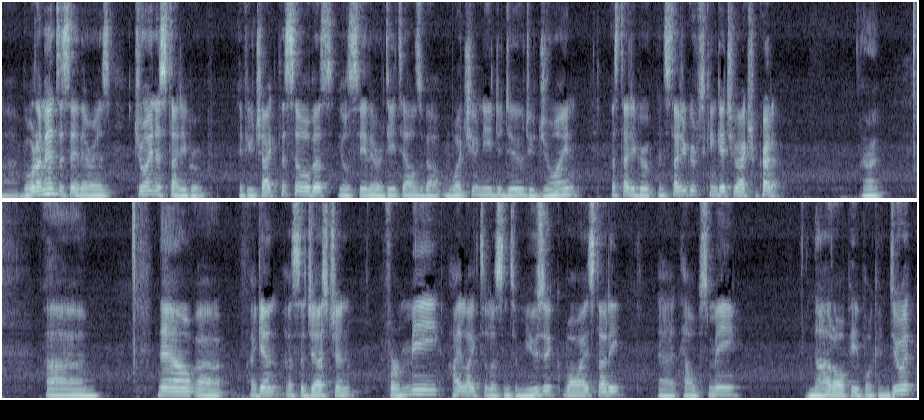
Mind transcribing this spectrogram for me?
Uh, but what I meant to say there is join a study group. If you check the syllabus, you'll see there are details about what you need to do to join a study group, and study groups can get you extra credit. All right. Um, now, uh, Again, a suggestion for me, I like to listen to music while I study. That helps me. Not all people can do it.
